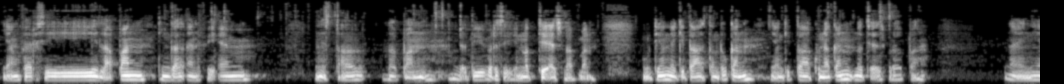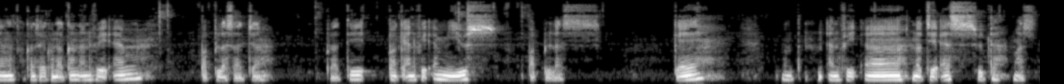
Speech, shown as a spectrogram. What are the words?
yang versi 8 tinggal nvm install 8 jadi versi Node.js 8 kemudian ya kita tentukan yang kita gunakan Node.js berapa. Nah ini yang akan saya gunakan nvm 14 saja. Berarti pakai nvm use 14 oke. Nv uh, Node.js sudah mas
